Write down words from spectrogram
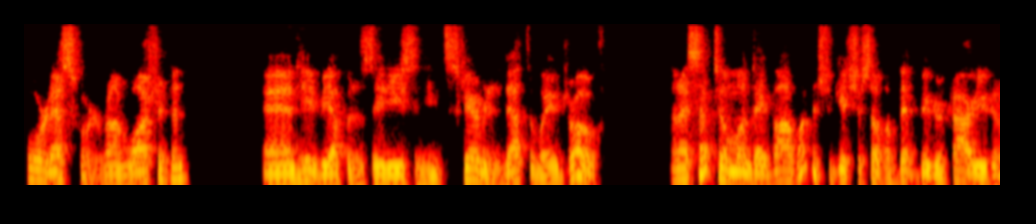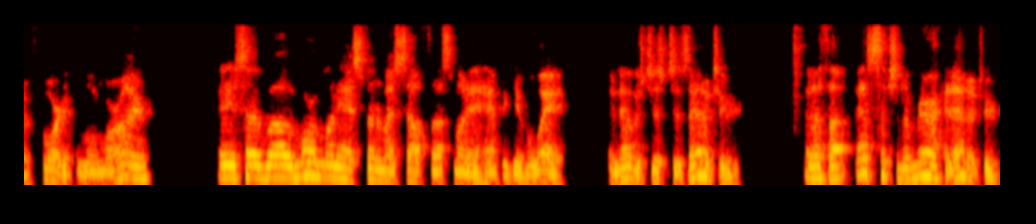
Ford Escort around Washington. And he'd be up in his 80s and he'd scare me to death the way he drove. And I said to him one day, Bob, why don't you get yourself a bit bigger car? You can afford it, a little more iron. And he said, Well, the more money I spend on myself, the less money I have to give away. And that was just his attitude. And I thought, that's such an American attitude.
